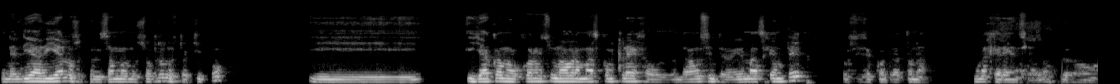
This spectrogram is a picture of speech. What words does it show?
en el día a día lo supervisamos nosotros, nuestro equipo, y, y ya cuando mejor es una obra más compleja o donde vamos a intervenir más gente, pues sí se contrata una, una gerencia, ¿no? Pero,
